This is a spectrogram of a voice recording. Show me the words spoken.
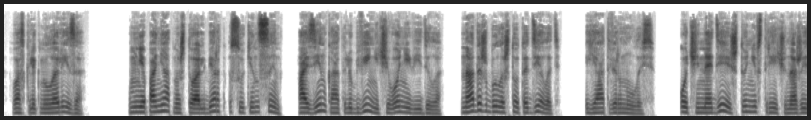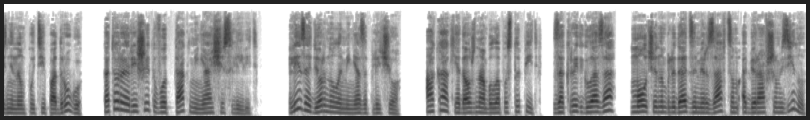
— воскликнула Лиза. «Мне понятно, что Альберт — сукин сын, а Зинка от любви ничего не видела. Надо ж было что-то делать». Я отвернулась. Очень надеюсь, что не встречу на жизненном пути подругу, которая решит вот так меня осчастливить. Лиза дернула меня за плечо. А как я должна была поступить? Закрыть глаза Молча наблюдать за мерзавцем, обиравшим Зину?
